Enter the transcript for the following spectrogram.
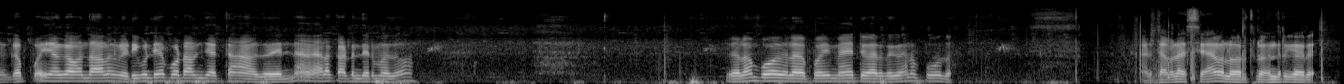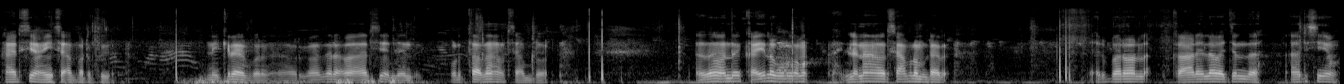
எங்கே போய் எங்கே வந்தாலும் வெடிகுண்டே போட்டாலும் சேர்த்தான் அது என்ன வேலை காட்டும் தெரியுமா அதுவும் இதெல்லாம் போகுதுல போய் மேய்ட்டு வர்றதுக்கு தானே போதும் அடுத்தவள சேவல் ஒருத்தர் வந்திருக்காரு அரிசி வாங்கி சாப்பிட்றதுக்கு. நிற்கிறாரு பாருங்க. அவருக்கு வந்து அரிசி இல்லைந்து கொடுத்தா தான் அவர் சாப்பிடுவார். அதுவும் வந்து கையில் கொடுக்கணும். இல்லைன்னா அவர் சாப்பிட மாட்டார். சரி பரவாயில்ல. காலையில் வச்சுருந்த அரிசியும்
